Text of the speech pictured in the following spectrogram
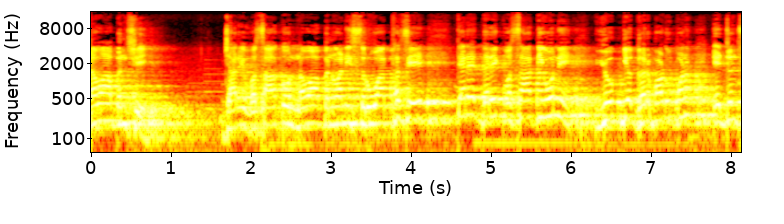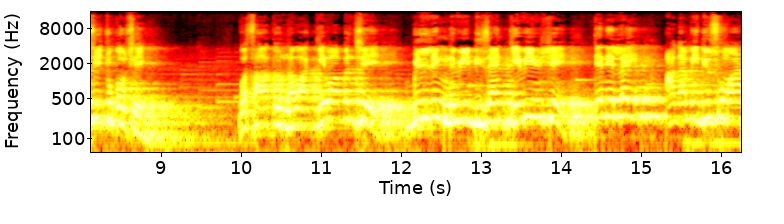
નવા બનશે. જ્યારે વસાહતો નવા બનવાની શરૂઆત થશે, ત્યારે દરેક વસાહતીઓને યોગ્ય ઘર ભાડું પણ એજન્સી ચૂકવશે. વસાહતો નવા કેવા બનશે, બિલ્ડિંગ નવી ડિઝાઇન કેવી હશે, તેને લઈ આગામી દિવસોમાં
